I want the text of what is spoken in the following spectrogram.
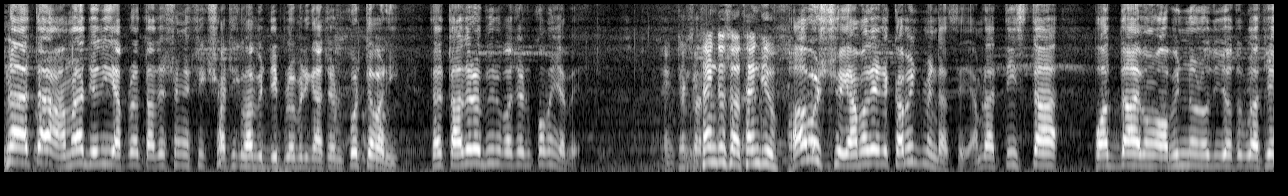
না তা আমরা যদি আপনারা তাদের সঙ্গে ঠিক সঠিকভাবে ডিপ্লোমেটিক আচরণ করতে পারি তাহলে তাদেরও বিরূপ আচরণ কমে যাবে। Thank you sir thank you অবশ্যই আমাদের কমিটমেন্ট আছে। আমরা তিস্তা পদ্মা এবং অভিন্ন নদী যতগুলো আছে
